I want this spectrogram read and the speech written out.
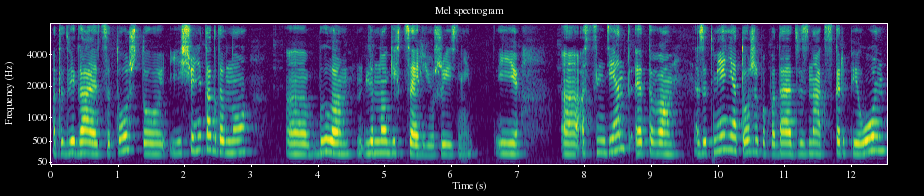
отодвигается то, что еще не так давно э, было для многих целью жизни. И э, асцендент этого затмения тоже попадает в знак Скорпион,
